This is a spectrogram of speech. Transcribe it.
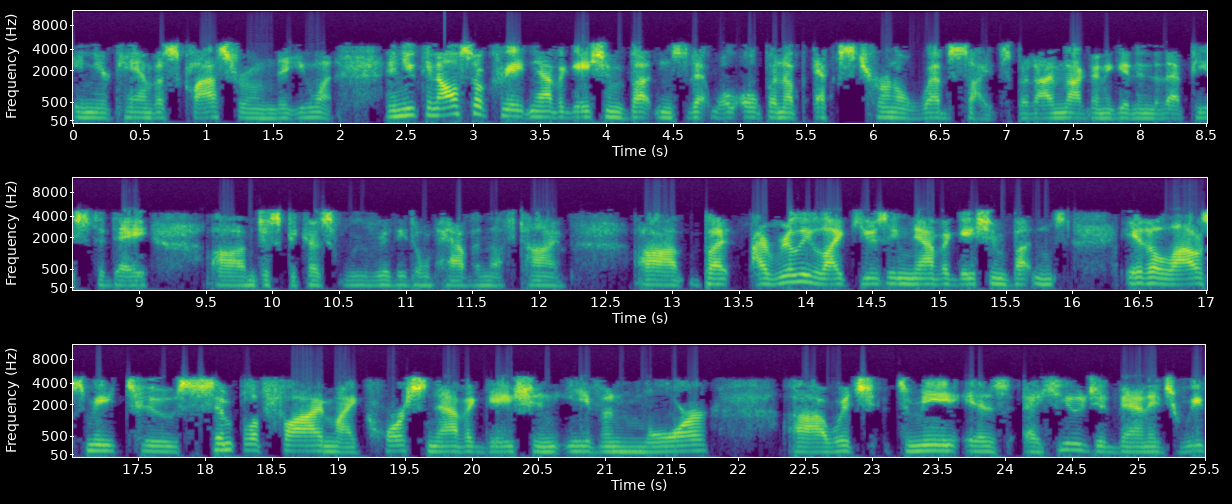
in your Canvas classroom that you want. And you can also create navigation buttons that will open up external websites, but I'm not going to get into that piece today um, just because we really don't have enough time. Uh, but I really like using navigation buttons. It allows me to simplify my course navigation even more uh, which to me is a huge advantage. We've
